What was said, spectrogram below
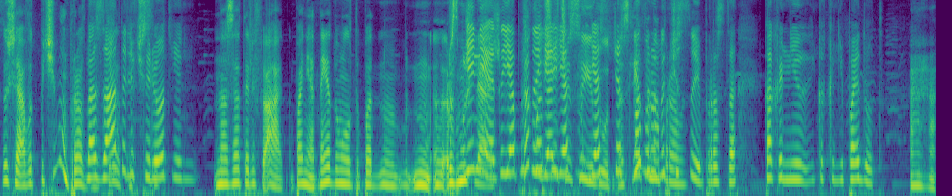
Слушай, а вот почему, правда? Назад стрелки или вперед, я... Не, Назад или вперед? А, понятно, я думала, ты под- ну, м, не, размышляешь. это я просто... вообще я, я, часы я идут? сейчас Слева смотрю на направо? часы просто, как они, как они пойдут. Ага.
